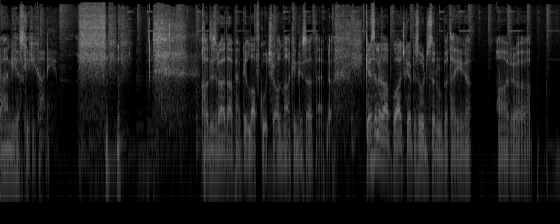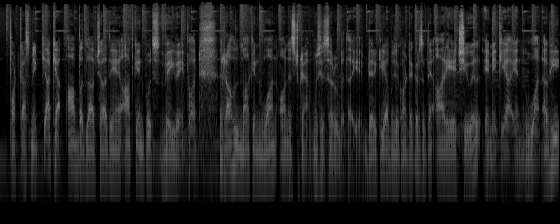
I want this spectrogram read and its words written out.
and ये असली की कहानी। है खादिज रात आप हैं आपके लव कोच राहुल माकिन के साथ। एंड कैसे लगा आपको आज का एपिसोड ज़रूर बताइएगा। और पॉडकास्ट में क्या क्या आप बदलाव चाहते हैं, आपके inputs very very important Rahul Makin one on Instagram मुझे ज़रूर बताइए। डायरेक्टली आप मुझे कांटेक्ट कर सकते हैं R H U L M A K I N वन अभी,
